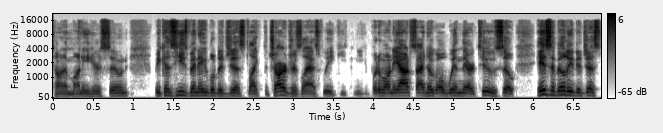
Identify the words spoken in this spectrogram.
ton of money here soon because he's been able to just like the Chargers last week. You, you put him on the outside, he'll go win there too. So his ability to just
